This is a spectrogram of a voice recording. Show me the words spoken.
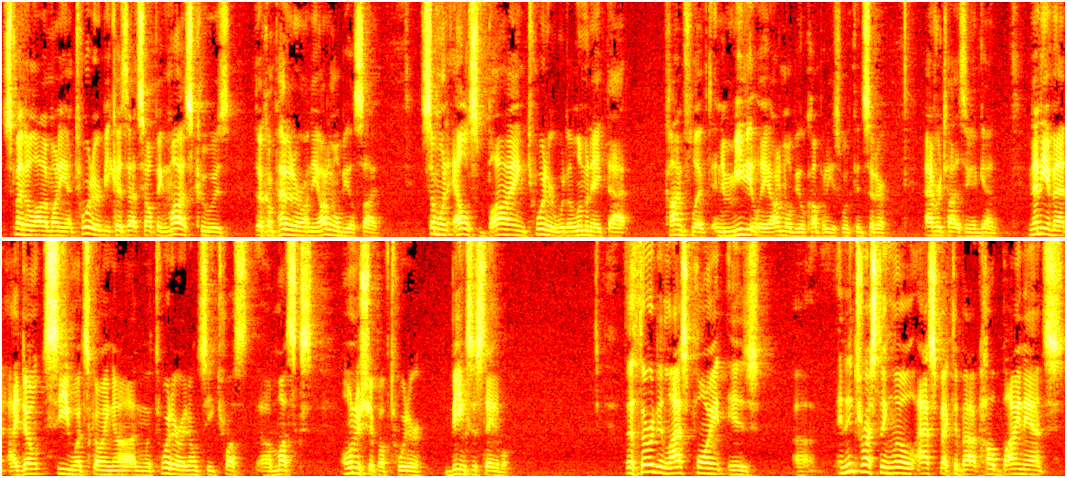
spend a lot of money on Twitter because that's helping Musk, who is the competitor on the automobile side. Someone else buying Twitter would eliminate that conflict, and immediately automobile companies would consider advertising again. In any event, I don't see what's going on with Twitter. I don't see trust uh, Musk's ownership of Twitter being sustainable. The third and last point is uh, an interesting little aspect about how Binance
